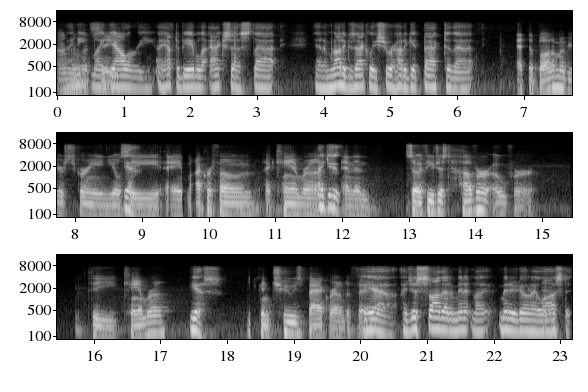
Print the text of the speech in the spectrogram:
Uh, I need my see. gallery. I have to be able to access that, and I'm not exactly sure how to get back to that. At the bottom of your screen, you'll Yeah. see a microphone, a camera. I do. And then, so if you just hover over the camera, Yes. You can choose background effect. Yeah, I just saw that a minute and I, minute ago and I lost it.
